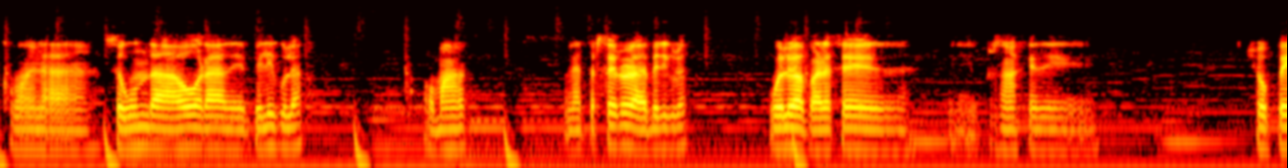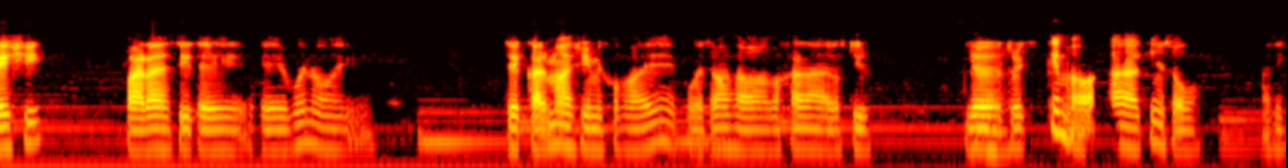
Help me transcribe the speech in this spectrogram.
Como en la segunda hora de película, o más, en la tercera hora de película, vuelve a aparecer el personaje de Joe Pesci para decirle, eh, bueno, eh, te calma, Jimmy Hoffa, eh, porque te vamos a bajar a los tiros. Y el otro, ¿qué me va a bajar? ¿Quién es vos? Así.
